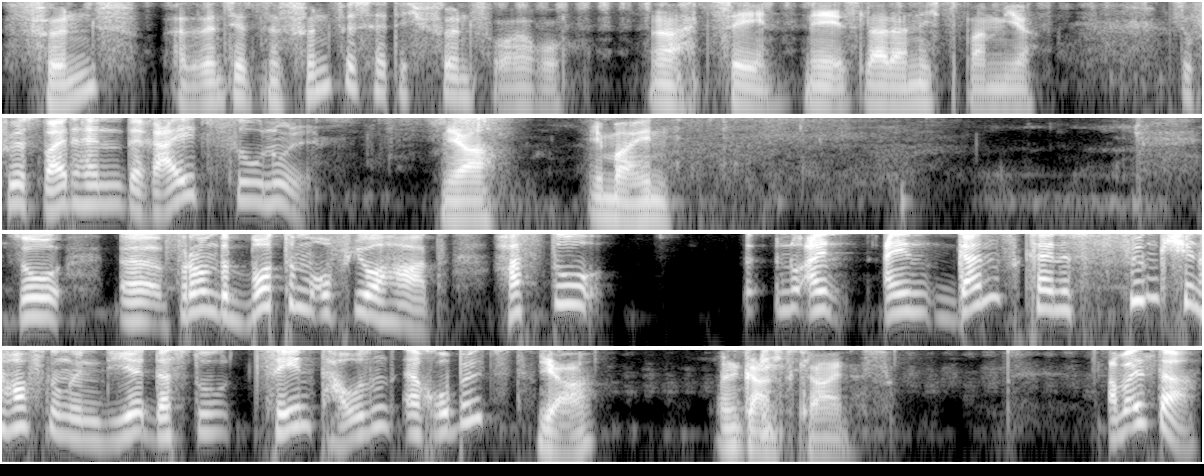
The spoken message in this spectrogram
Fünf. Also wenn es jetzt eine 5 ist, hätte ich 5 Euro. Ach, 10. Nee, ist leider nichts bei mir. Du führst weiterhin 3 zu 0. Ja, immerhin. So, äh, from the bottom of your heart, hast du äh, nur ein, ein ganz kleines Fünkchen Hoffnung in dir, dass du 10.000 errubbelst? Ja, ein ganz Echt? kleines. Aber ist da.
